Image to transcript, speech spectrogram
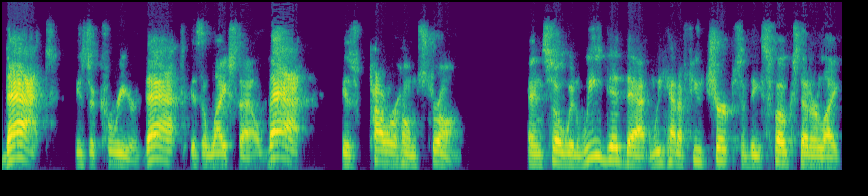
That is a career. That is a lifestyle. That is power home strong. And so when we did that and we had a few chirps of these folks that are like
